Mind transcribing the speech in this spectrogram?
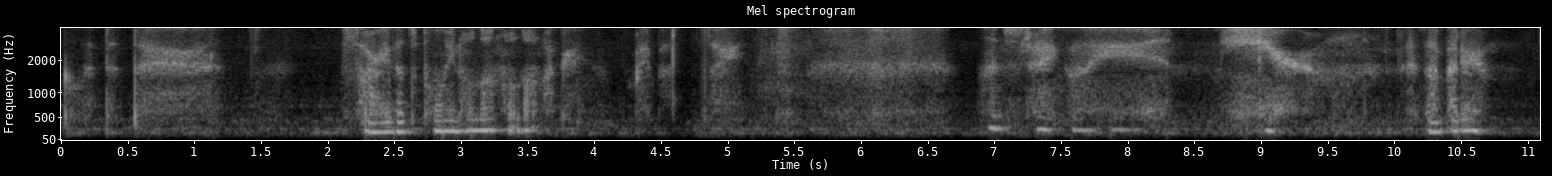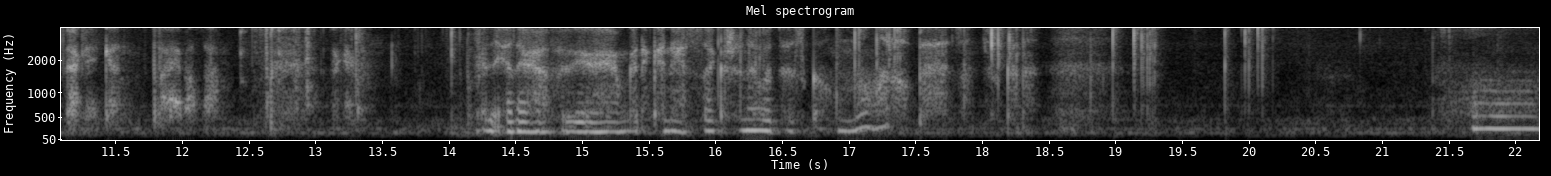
Clip it there. Sorry, that's pulling. Hold on, hold on. Okay. My bad. Sorry. Let's try going here. Is that better? Okay, good. Sorry about that. Okay. For the other half of your hair, I'm gonna kind of section it with this comb a little bit. So I'm just gonna pull,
